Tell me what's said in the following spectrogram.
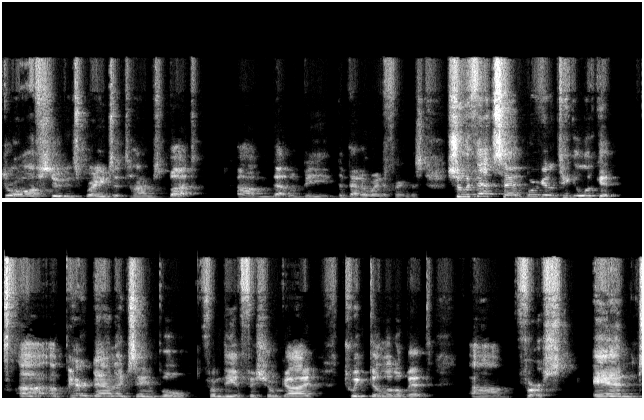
throw off students' brains at times, but um, that would be the better way to frame this. So with that said, we're going to take a look at uh, a pared down example from the official guide, tweaked a little bit um, first, and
